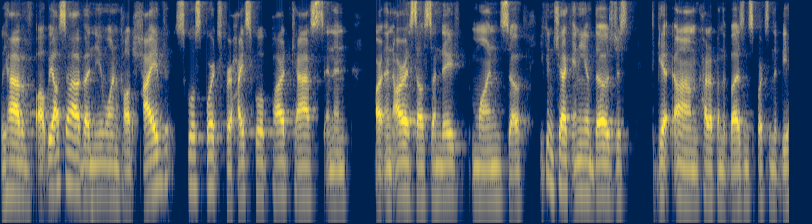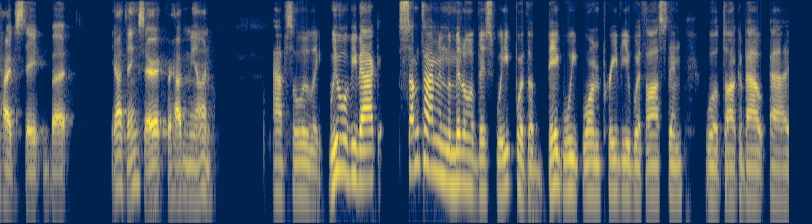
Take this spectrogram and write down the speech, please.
We have we also have a new one called Hive School Sports for high school podcasts, and then an RSL Sunday one. So you can check any of those. Just to get um, caught up on the buzz and sports in the Beehive State. But yeah, thanks, Eric, for having me on. Absolutely. We will be back sometime in the middle of this week with a big week one preview with Austin. We'll talk about uh,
